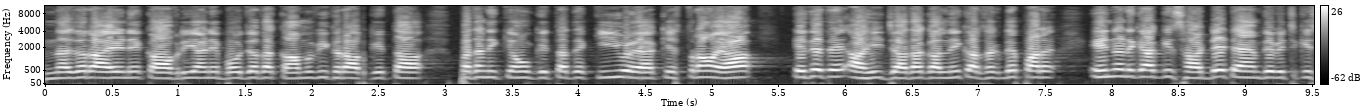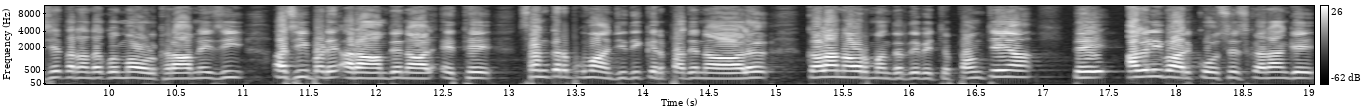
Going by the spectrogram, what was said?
ਨਜ਼ਰ ਆਏ ਨੇ। ਕਾਵਰੀਆਂ ਨੇ ਬਹੁਤ ਜ਼ਿਆਦਾ ਕੰਮ ਵੀ ਖਰਾਬ ਕੀਤਾ, ਪਤਾ ਨਹੀਂ ਕਿਉਂ ਕੀਤਾ ਤੇ ਕੀ ਹੋਇਆ, ਕਿਸ ਤਰ੍ਹਾਂ ਹੋਇਆ। ਇਹਦੇ ਤੇ ਆਹੀ ਜ਼ਿਆਦਾ ਗੱਲ ਨਹੀਂ ਕਰ ਸਕਦੇ, ਪਰ ਇਹਨਾਂ ਨੇ ਕਿਹਾ ਕਿ ਸਾਡੇ ਟਾਈਮ ਦੇ ਵਿੱਚ ਕਿਸੇ ਤਰ੍ਹਾਂ ਦਾ ਕੋਈ ਮਾਹੌਲ ਖਰਾਬ ਨਹੀਂ ਸੀ। ਅਸੀਂ ਬੜੇ ਆਰਾਮ ਦੇ ਨਾਲ ਇੱਥੇ ਸ਼ੰਕਰ ਭਗਵਾਨ ਜੀ ਦੀ ਕਿਰਪਾ ਦੇ ਨਾਲ ਕਲਾਨੌਰ ਮੰਦਿਰ ਦੇ ਵਿੱਚ ਪਹੁੰਚੇ ਆ ਤੇ ਅਗਲੀ ਵਾਰ ਕੋਸ਼ਿਸ਼ ਕਰਾਂਗੇ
